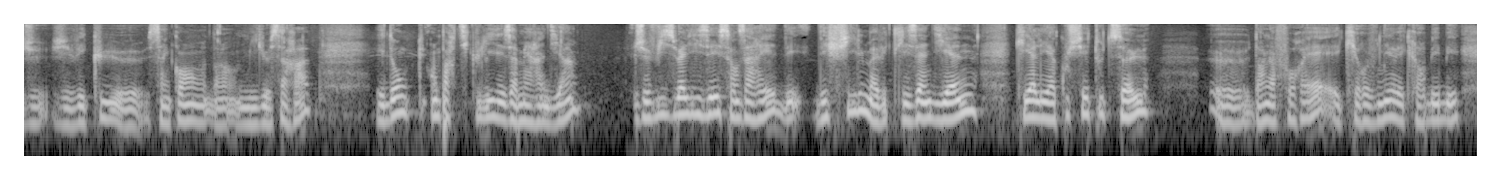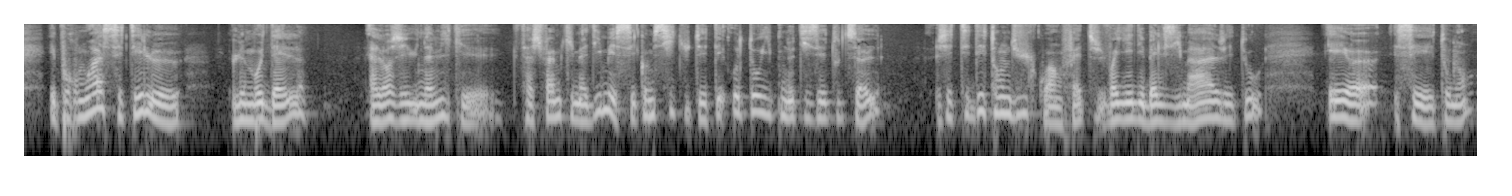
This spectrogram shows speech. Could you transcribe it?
j'ai vécu euh, cinq ans dans le milieu Sahara. Et donc, en particulier les Amérindiens. Je visualisais sans arrêt des, des films avec les Indiennes qui allaient accoucher toutes seules euh, dans la forêt et qui revenaient avec leur bébé. Et pour moi, c'était le, le modèle. Alors, j'ai une amie qui est sage-femme qui m'a dit, mais c'est comme si tu t'étais auto-hypnotisée toute seule. J'étais détendue, quoi, en fait. Je voyais des belles images et tout. Et euh, c'est étonnant,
